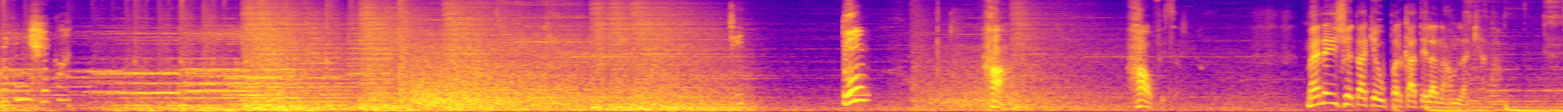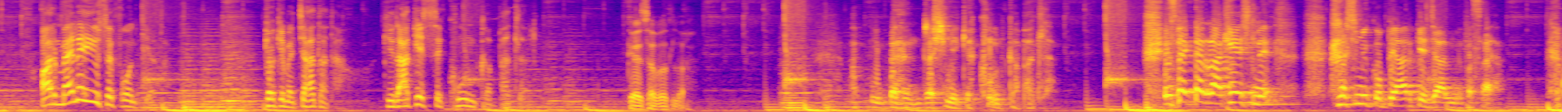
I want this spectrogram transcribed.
लेकिन ये है कौन? तुम? हाँ। हाँ ऑफिसर मैंने ही श्वेता के ऊपर कातिलाना हमला किया था। और मैंने ही उसे फ़ोन किया था। क्योंकि मैं चाहता था कि राकेश से खून का बदला लूँ। कैसा बदला? अपनी बहन रश्मि के खून का बदला। इंस्पेक्टर राकेश ने रश्मि को प्यार के जाल में फंसाया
